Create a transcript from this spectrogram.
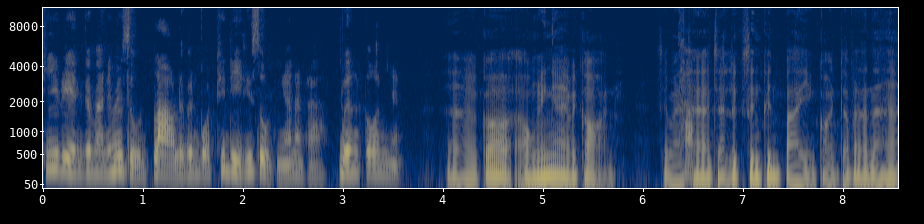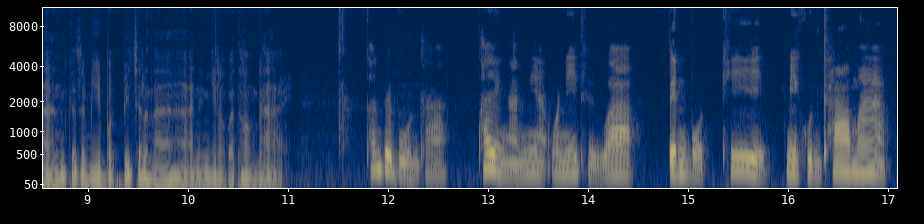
ที่เรียนกันมานี่ไม่สูญเปล่าเลยเป็นบทที่ดีที่สุดงั้นนะคะ เบื้องต้นเนี่ยเอ่อก็เอาง่าย ๆ ไว้ก่อนใช่ไหมค่ะถ้าจะลึกซึ้งขึ้นไปอย่างก่อนรับประทานอาหารก็จะมีบทพิจารณาอาหารอย่างนี้เราก็ท่องได้ ท่านไปบูลย์คะถ้าอย่างนั้นเนี่ยวันนี้ถือว่าเป็นบทที่มีคุณค่ามากอืม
